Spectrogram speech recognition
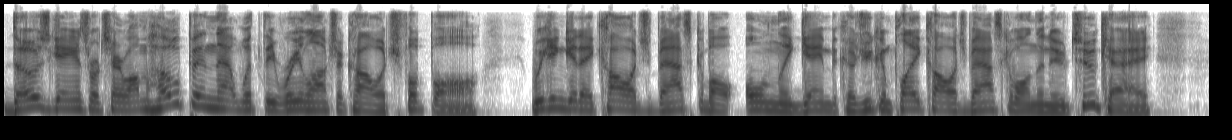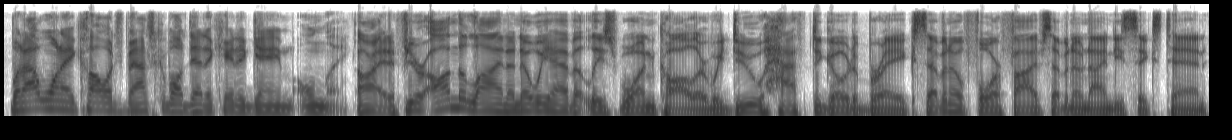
those games were terrible. I'm hoping that with the relaunch of college football, we can get a college basketball only game because you can play college basketball in the new 2K, but I want a college basketball dedicated game only. All right, if you're on the line, I know we have at least one caller. We do have to go to break. 704 570 9610.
